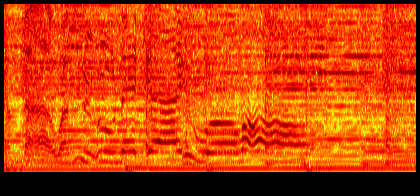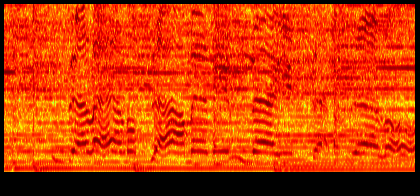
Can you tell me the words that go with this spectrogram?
叶わぬ願いを。誰のために泣いただろう。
